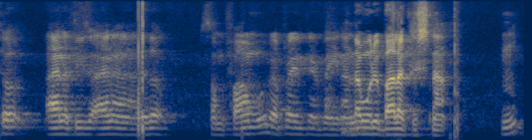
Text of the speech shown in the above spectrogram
సో ఆయన తీసు ఆయన ఏదో some firm represented by Nandamuri Balakrishna. ఉం?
